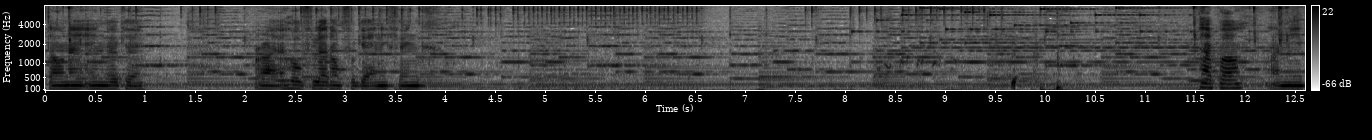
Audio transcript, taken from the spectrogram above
Donating, okay. Right, hopefully I don't forget anything. Pepper. I need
